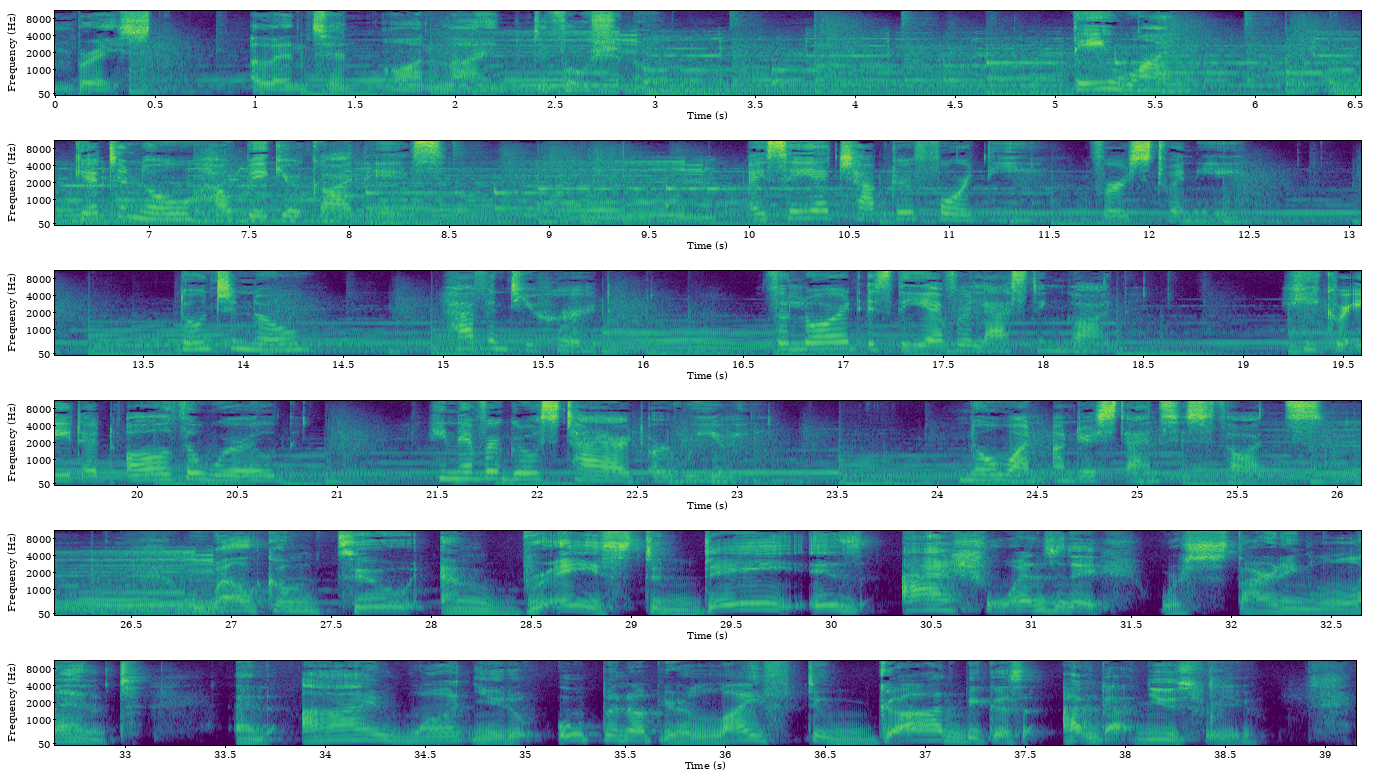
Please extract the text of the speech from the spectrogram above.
Embraced, a Lenten online devotional. Day 1 Get to know how big your God is. Isaiah chapter 40, verse 28. Don't you know? Haven't you heard? The Lord is the everlasting God. He created all the world. He never grows tired or weary. No one understands his thoughts. Welcome to Embrace. Today is Ash Wednesday. We're starting Lent. And I want you to open up your life to God because I've got news for you.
